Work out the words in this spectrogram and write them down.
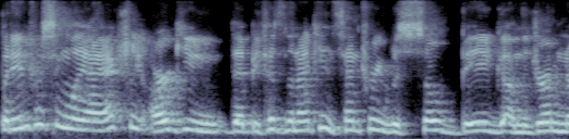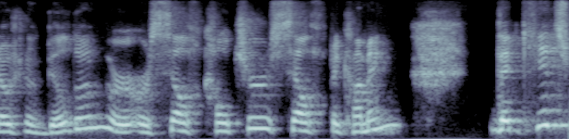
But interestingly, I actually argue that because the 19th century was so big on the German notion of Bildung or, or self culture, self becoming, that kids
